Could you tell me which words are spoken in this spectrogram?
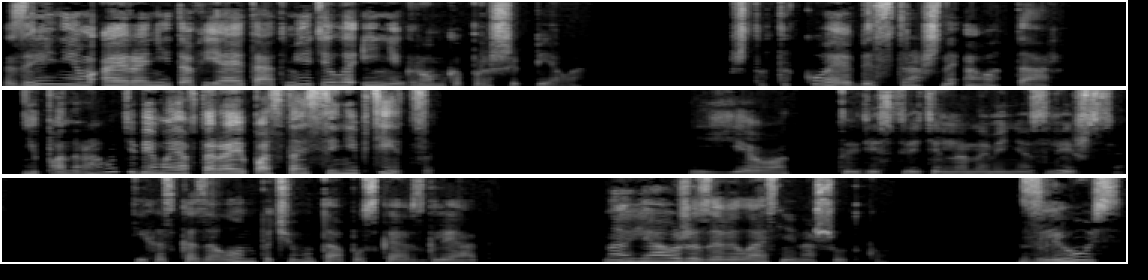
Зрением айронитов я это отметила и негромко прошипела. Что такое бесстрашный аватар? Не по нраву тебе моя вторая ипостась синей птицы? Ева, ты действительно на меня злишься. Тихо сказал он, почему-то опуская взгляд. Но я уже завелась не на шутку. Злюсь?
